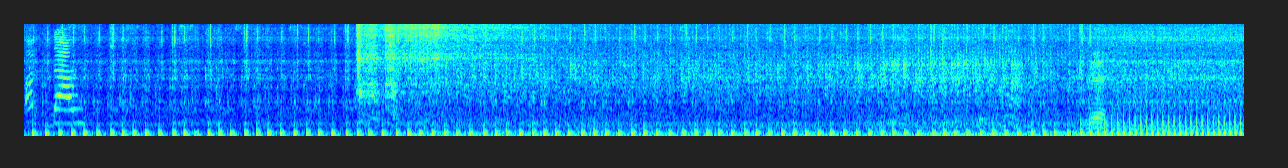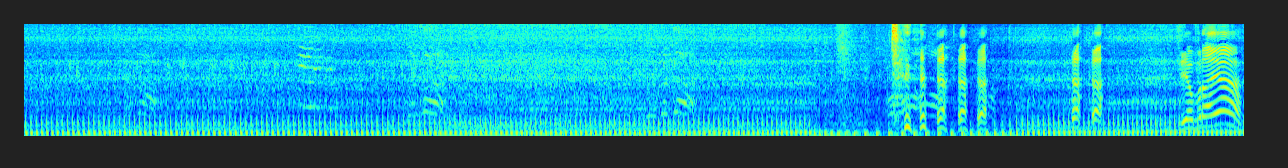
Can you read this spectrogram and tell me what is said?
Up, down. Sige. Siya Braya.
